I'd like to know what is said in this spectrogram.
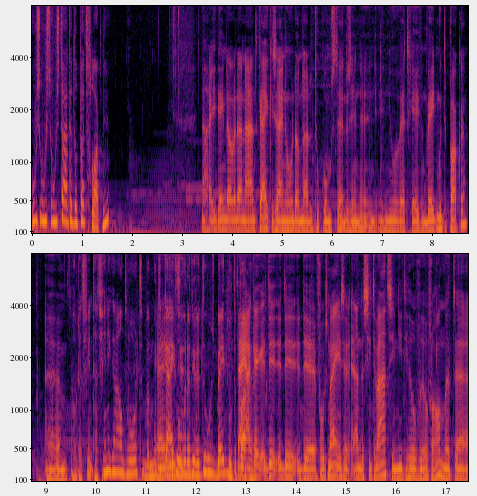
Hoe, hoe, hoe staat het op dat vlak nu? Nou, ik denk dat we daarna aan het kijken zijn hoe we dan naar de toekomst, hè, dus in, in, in nieuwe wetgeving, beet moeten pakken. Ehm, oh, dat vind, dat vind ik een antwoord. We moeten kijken hoe we dat in de toekomst beet moeten nou pakken. Ja, kijk, de, de, de, volgens mij is er aan de situatie niet heel veel veranderd, uh,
